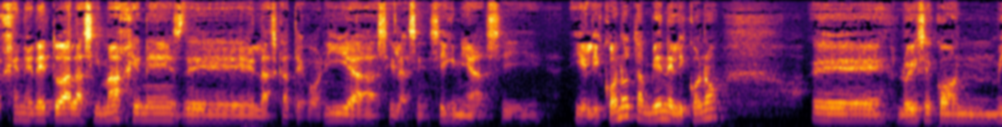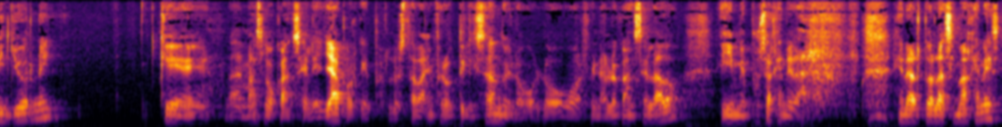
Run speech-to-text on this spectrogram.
Generé todas las imágenes de las categorías y las insignias y, el icono también, el icono lo hice con Midjourney que además lo cancelé ya porque pues, lo estaba infrautilizando y luego, luego al final lo he cancelado y me puse a generar, generar todas las imágenes.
